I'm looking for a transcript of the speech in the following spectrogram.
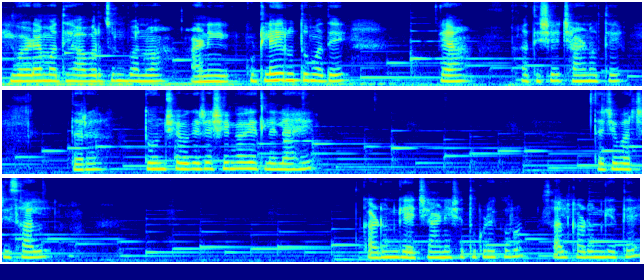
हिवाळ्यामध्ये आवर्जून बनवा आणि कुठल्याही ऋतूमध्ये प्या. अतिशय छान होते. तर दोन शेवग्याच्या शेंगा घेतलेल्या आहे. त्याची वरची साल काढून घ्यायची आणि असे तुकडे करून साल काढून घेते.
